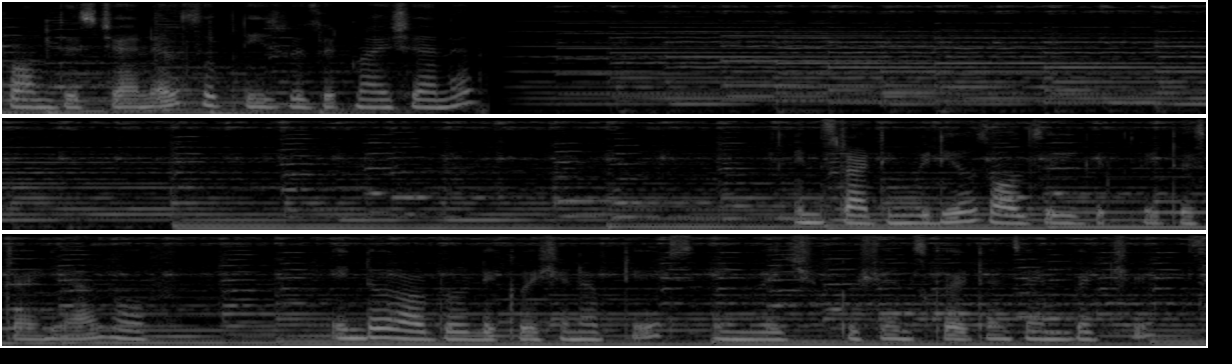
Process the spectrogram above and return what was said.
from this channel so please visit my channel. In starting videos also you get latest ideas of indoor outdoor decoration updates in which cushions curtains and bed sheets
